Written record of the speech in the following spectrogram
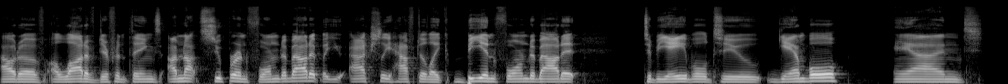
out of a lot of different things. I'm not super informed about it, but you actually have to like be informed about it to be able to gamble and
